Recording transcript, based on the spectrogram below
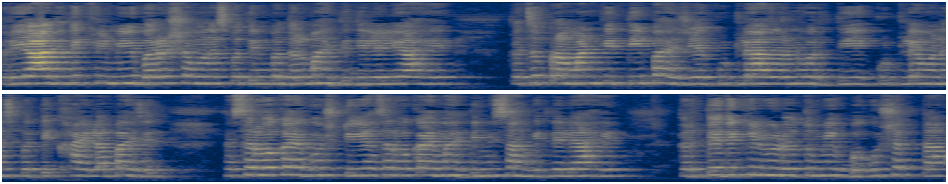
तर याआधी देखील मी बऱ्याचशा वनस्पतींबद्दल माहिती दिलेली आहे. त्याचं प्रमाण किती पाहिजे कुठल्या आजारांवरती कुठल्या वनस्पती खायला पाहिजेत ह्या सर्व काही गोष्टी या सर्व काही माहिती मी सांगितलेली आहे. तर ते देखील व्हिडिओ तुम्ही बघू शकता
